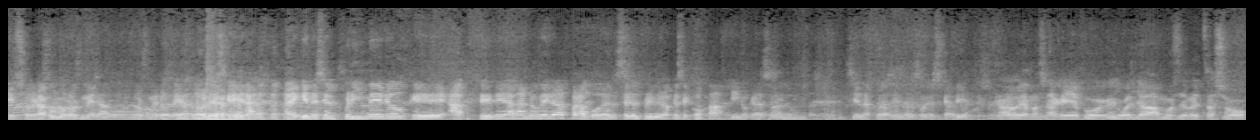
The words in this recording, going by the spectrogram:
eso era como los, mera- los merodeadores que eran, hay quien es el primero que accede a la novedad para poder ser el primero que se coja y no quedarse sin, sin las cosas interesantes que había. Claro, y además en aquella época que igual llevábamos de retraso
